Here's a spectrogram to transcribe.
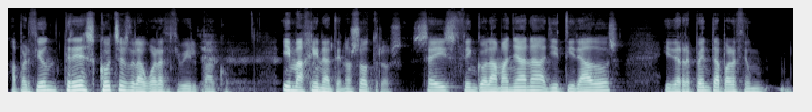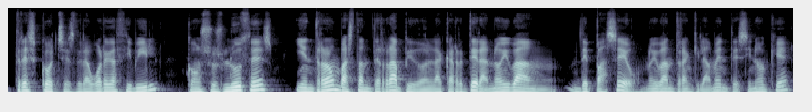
Aparecieron tres coches de la Guardia Civil, Paco. Imagínate, nosotros, 6, 5 de la mañana, allí tirados, y de repente aparecen tres coches de la Guardia Civil con sus luces y entraron bastante rápido en la carretera. No iban de paseo, no iban tranquilamente, sino que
